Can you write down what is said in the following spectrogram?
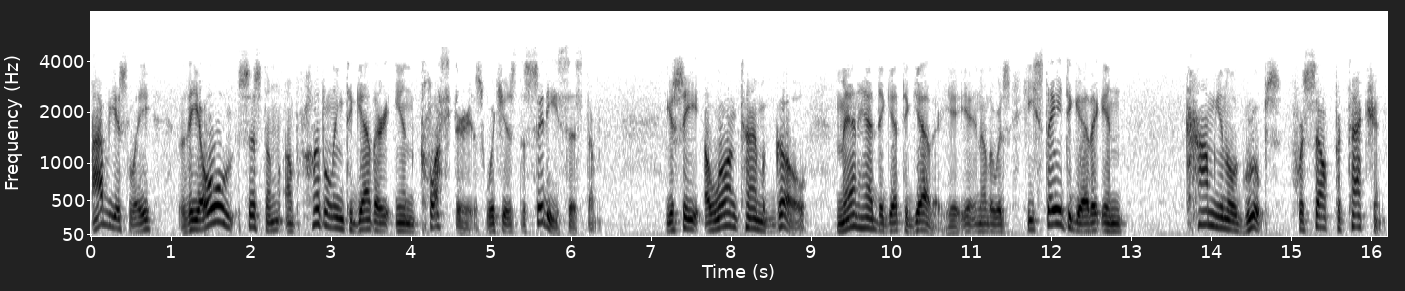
Obviously, the old system of huddling together in clusters, which is the city system. You see, a long time ago, man had to get together. In other words, he stayed together in communal groups for self-protection.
